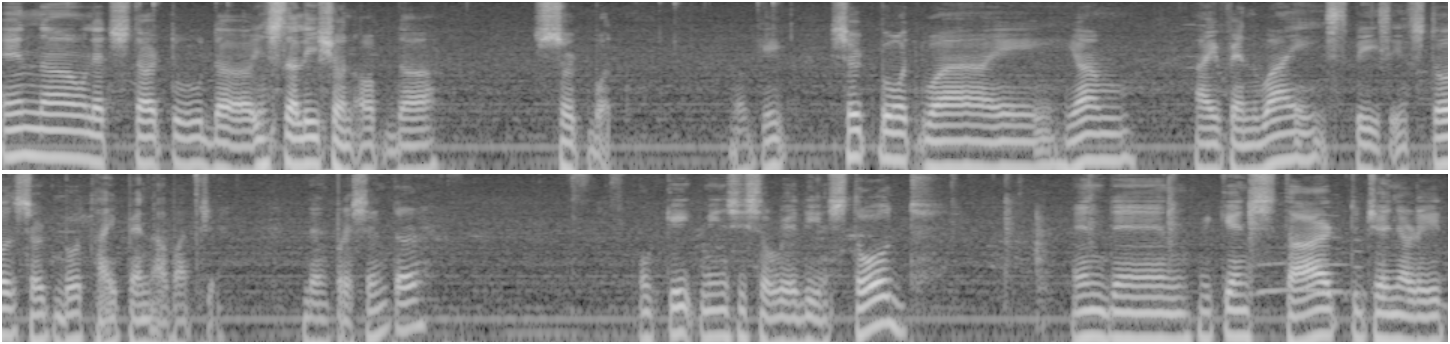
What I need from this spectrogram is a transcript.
And now let's start to the installation of the certbot okay. Certbot y yum hyphen y space install certbot hyphen apache. Then press enter. Okay it means it's already installed. And then we can start to generate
